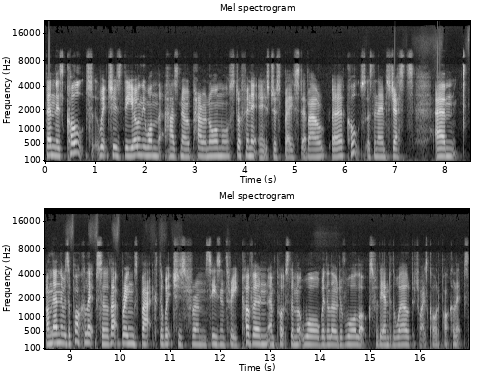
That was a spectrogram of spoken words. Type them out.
Then there's Cult, which is the only one that has no paranormal stuff in it. It's just based about uh, cults, as the name suggests. Um, and then there was Apocalypse, so that brings back the witches from season three Coven and puts them at war with a load of warlocks for the end of the world, which is why it's called Apocalypse.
